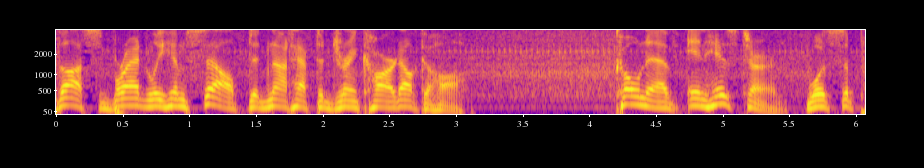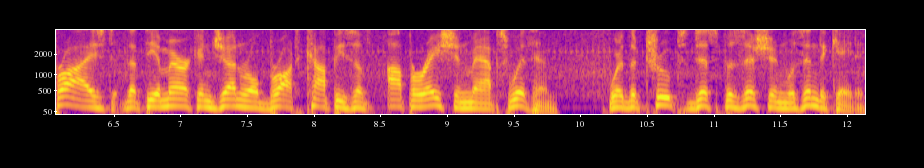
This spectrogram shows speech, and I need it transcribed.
Thus, Bradley himself did not have to drink hard alcohol. Konev, in his turn, was surprised that the American general brought copies of operation maps with him, where the troops' disposition was indicated.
